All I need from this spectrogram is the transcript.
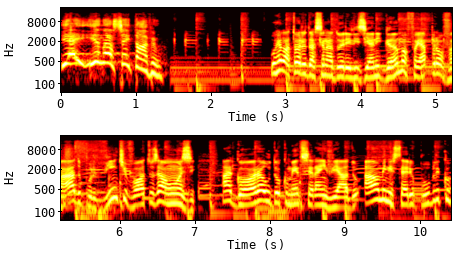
e é inaceitável. O relatório da senadora Elisiane Gama foi aprovado por 20 votos a 11. Agora, o documento será enviado ao Ministério Público,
